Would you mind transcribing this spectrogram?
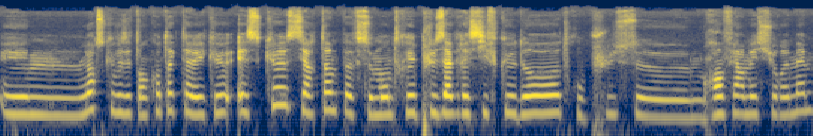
Et hum, lorsque vous êtes en contact avec eux, est-ce que certains peuvent se montrer plus agressifs que d'autres ou plus euh, renfermés sur eux-mêmes?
